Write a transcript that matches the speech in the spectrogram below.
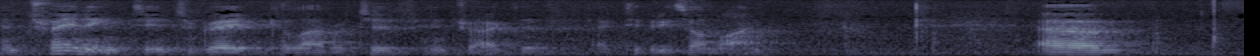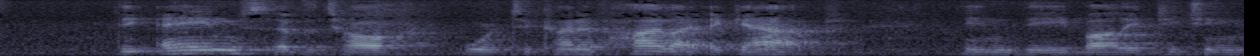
and training to integrate collaborative, interactive activities online. Um, the aims of the talk were to kind of highlight a gap in the BALEAP teaching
